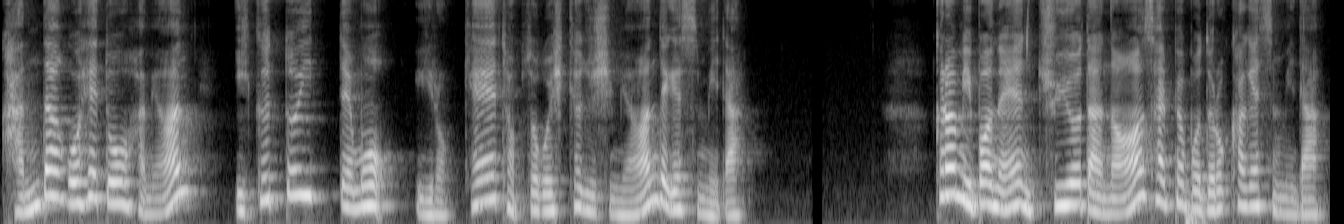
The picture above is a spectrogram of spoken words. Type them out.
간다고 해도 하면 이끄 또 이때모 이렇게 접속을 시켜주시면 되겠습니다. 그럼 이번엔 주요 단어 살펴보도록 하겠습니다.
